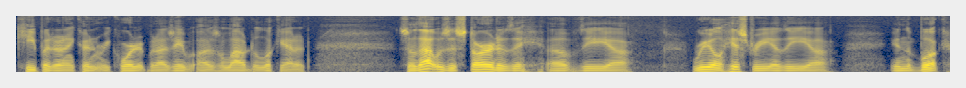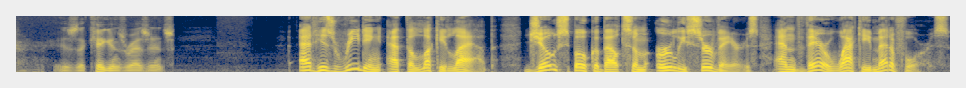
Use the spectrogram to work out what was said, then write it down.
keep it and I couldn't record it, but I was able, I was allowed to look at it. So that was the start of the of the uh, real history of the uh, in the book is the Kiggins residence. At his reading at the Lucky Lab, Joe spoke about some early surveyors and their wacky metaphors.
